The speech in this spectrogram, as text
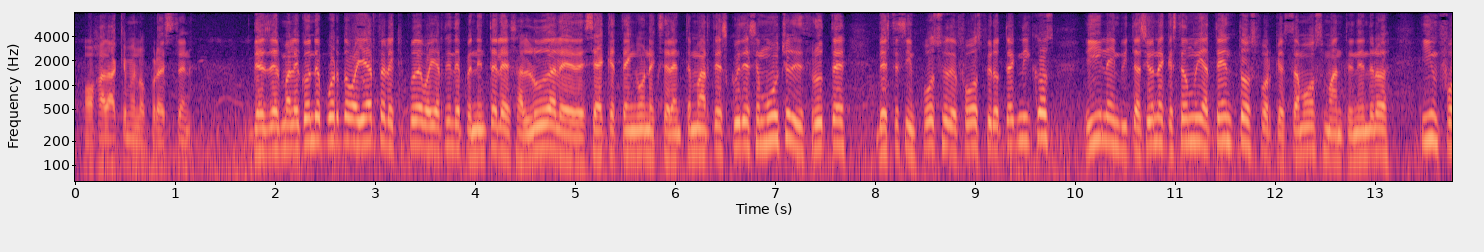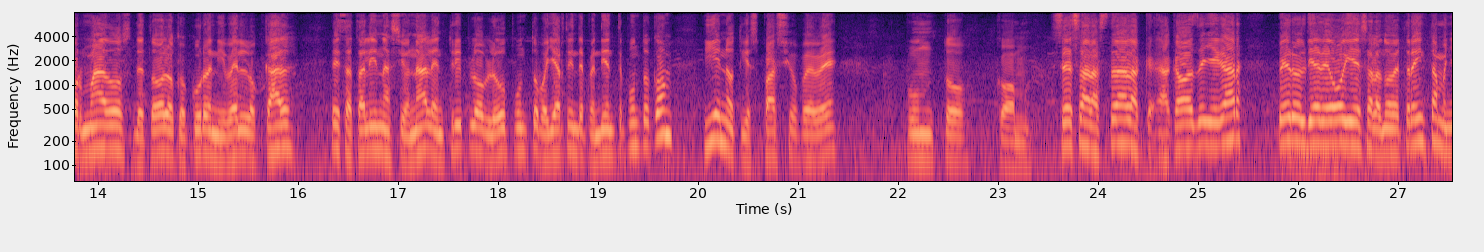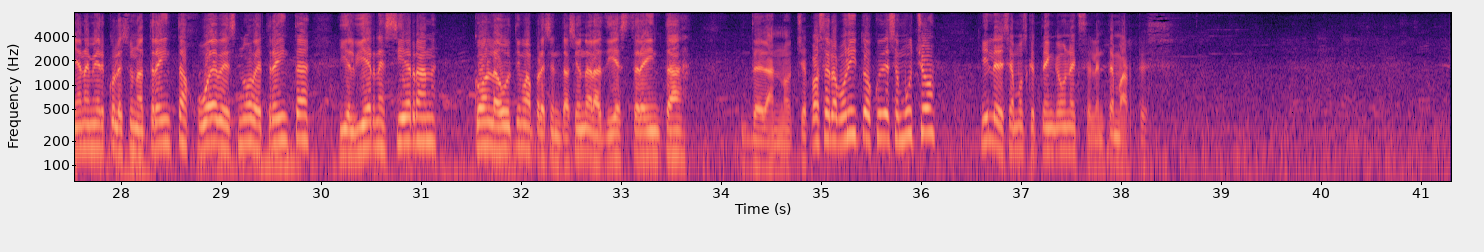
Ojalá que me lo presten. Desde el malecón de Puerto Vallarta, el equipo de Vallarta Independiente le saluda, le desea que tenga un excelente martes. Cuídese mucho, disfrute de este simposio de fuegos pirotécnicos y la invitación a que estén muy atentos porque estamos manteniéndolo informados de todo lo que ocurre a nivel local, estatal y nacional en www.vallartaindependiente.com y en notiespaciobv.com. César Astral, acabas de llegar pero el día de hoy es a las 9.30, mañana miércoles 1.30, jueves 9.30 y el viernes cierran con la última presentación a las 10.30 de la noche. Pásela bonito, cuídese mucho y le deseamos que tenga un excelente martes.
